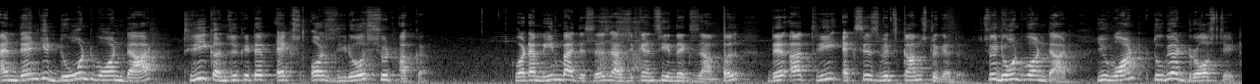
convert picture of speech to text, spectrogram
and then you don't want that three consecutive x or zeros should occur. What I mean by this is as you can see in the example there are three x's which comes together. So you don't want that. You want to be a draw state.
